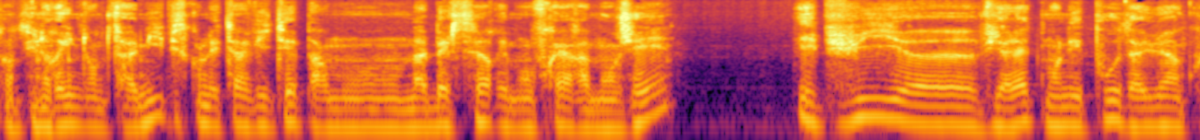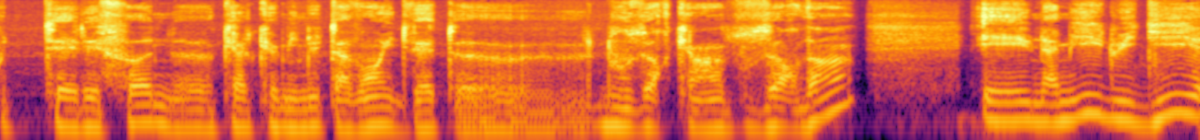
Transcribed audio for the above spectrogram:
dans une réunion de famille puisqu'on était invité par mon, ma belle-sœur et mon frère à manger. Et puis Violette, mon épouse, a eu un coup de téléphone quelques minutes avant, il devait être 12h15, 12h20. Et une amie lui dit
